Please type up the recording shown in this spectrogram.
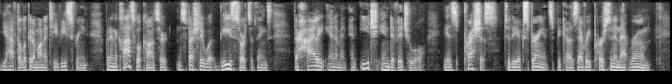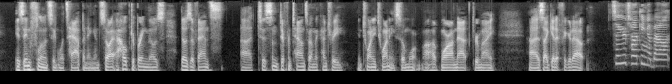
you have to look at them on a TV screen. But in a classical concert, especially with these sorts of things, they're highly intimate and each individual is precious to the experience because every person in that room is influencing what's happening. And so I hope to bring those, those events uh, to some different towns around the country in 2020. So more, I'll have more on that through my uh, as I get it figured out. So you're talking about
